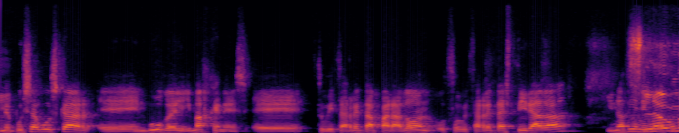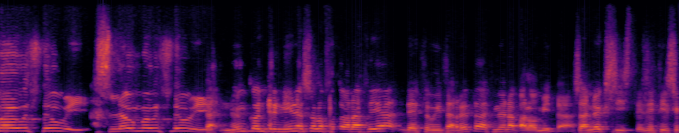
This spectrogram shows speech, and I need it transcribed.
me mm. puse a buscar eh, en Google imágenes eh, Zubizarreta paradón o Zubizarreta estirada y no había Slow mo Zubi, slow mo Zubi. no encontré ni una sola fotografía de Zubizarreta haciendo una palomita. O sea, no existe. Es decir, si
